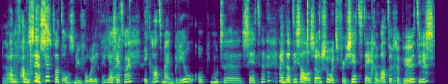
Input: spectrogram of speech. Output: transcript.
aan, het, aan het concept wat ons nu voor ligt. Jij oh, zegt, waar? ik had mijn bril op moeten zetten. En dat is al zo'n soort verzet tegen wat er gebeurd is.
